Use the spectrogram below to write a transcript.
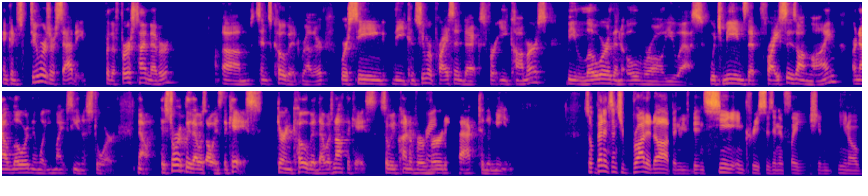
And consumers are savvy. For the first time ever, um, since COVID, rather, we're seeing the consumer price index for e commerce be lower than overall US, which means that prices online are now lower than what you might see in a store. Now, historically, that was always the case. During COVID, that was not the case. So we've kind of reverted right. back to the mean. So Bennett, since you brought it up and we've been seeing increases in inflation, you know,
